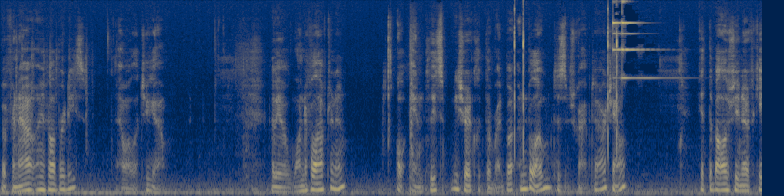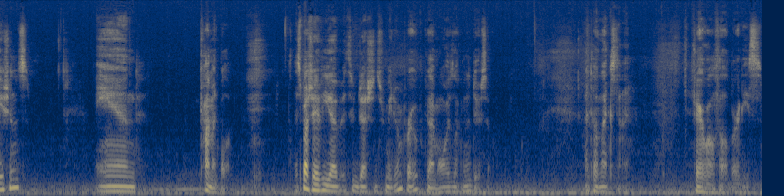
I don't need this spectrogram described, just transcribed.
But for now, fellow birdies, I will let you go. Hope you have a wonderful afternoon. Oh, and please be sure to click the red button below to subscribe to our channel. Hit the bell for notifications. And comment below especially if you have suggestions for me to improve, because I'm always looking to do so. Until next time, farewell, fellow birdies.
